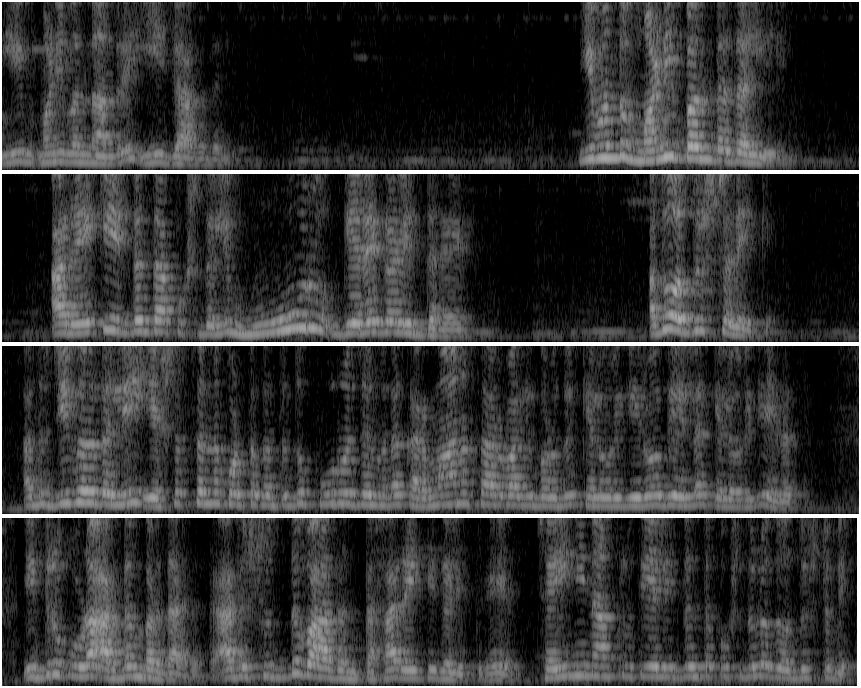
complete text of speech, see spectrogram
ಈ ಮಣಿಬಂಧ ಅಂದ್ರೆ ಈ ಜಾಗದಲ್ಲಿ. ಈ ಒಂದು ಮಣಿಬಂಧದಲ್ಲಿ ಆ ರೇಖೆ ಇದ್ದಂತಹ ಪಕ್ಷದಲ್ಲಿ ಮೂರು ಗೆರೆಗಳಿದ್ದರೆ ಅದು ಅದೃಷ್ಟ ರೇಖೆ. ಅದು ಜೀವನದಲ್ಲಿ ಯಶಸ್ಸನ್ನು ಕೊಡ್ತಕ್ಕಂಥದ್ದು ಪೂರ್ವ ಜನ್ಮದ ಕರ್ಮಾನುಸಾರವಾಗಿ ಬರೋದು ಕೆಲವರಿಗೆ ಇರೋದೇ ಇಲ್ಲ, ಕೆಲವರಿಗೆ ಇರುತ್ತೆ. ಇದ್ರೂ ಕೂಡ ಅರ್ಧಂಬರ್ಧ ಇರುತ್ತೆ. ಆದ್ರೆ ಶುದ್ಧವಾದಂತಹ ರೇಖೆಗಳಿದ್ರೆ ಚೈನಿನ ಆಕೃತಿಯಲ್ಲಿ ಇದ್ದಂತ ಪಕ್ಷದಲ್ಲೂ ಅದು ಅದೃಷ್ಟವೇ.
